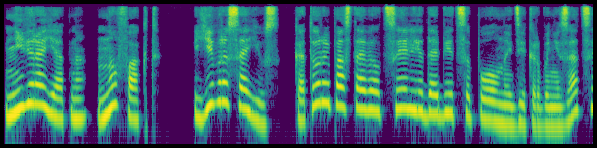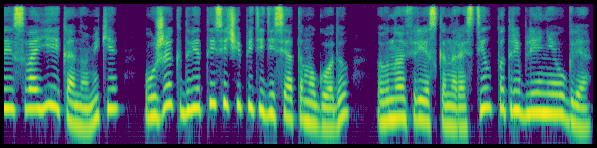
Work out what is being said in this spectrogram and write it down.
Невероятно, но факт. Евросоюз, который поставил целью добиться полной декарбонизации своей экономики, уже к 2050 году вновь резко нарастил потребление угля,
